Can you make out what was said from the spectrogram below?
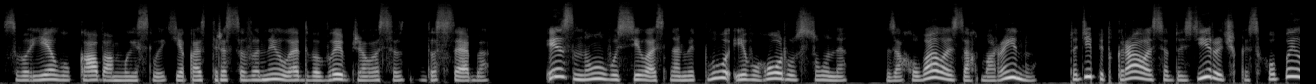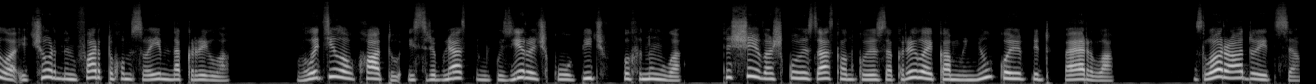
Своє лукава мислить, яка з трясовини ледве вибралася до себе. І знову сілась на мітлу і вгору суне. заховалась за хмарину, тоді підкралася до зірочки, схопила і чорним фартухом своїм накрила. Влетіла в хату і сріблястеньку зірочку у піч впихнула, та ще й важкою засланкою закрила й каменюкою підперла. Зло радується.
